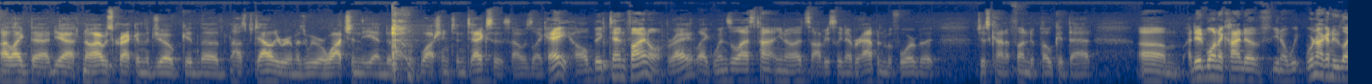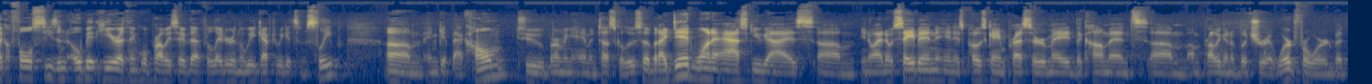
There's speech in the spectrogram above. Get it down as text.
I like that. Yeah. No, I was cracking the joke in the hospitality room as we were watching the end of Washington, Texas. I was like, "Hey, all Big Ten final, right? Like, when's the last time? You know, that's obviously never happened before, but just kind of fun to poke at that." Um, I did want to kind of, you know, we, are not going to do like a full season obit here. I think we'll probably save that for later in the week after we get some sleep um, and get back home to Birmingham and Tuscaloosa. But I did want to ask you guys, um, you know, I know Saban in his post game presser made the comment, um, I'm probably going to butcher it word for word, but,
